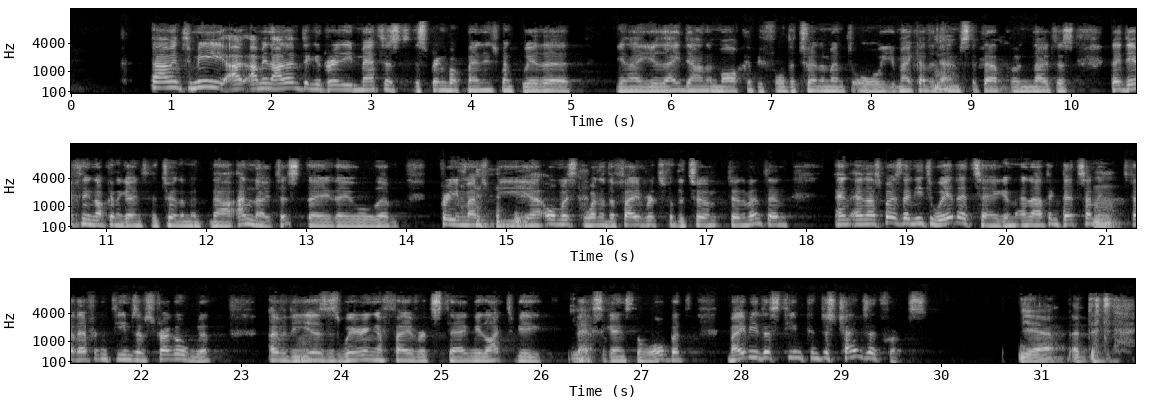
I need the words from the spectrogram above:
No, I mean, to me, I, I mean, I don't think it really matters to the Springbok management whether you know, you lay down a marker before the tournament or you make other no. teams stick up and notice. They're definitely not going to go into the tournament now unnoticed. They, they will um, pretty much be uh, almost one of the favorites for the ter- tournament. And, and, and I suppose they need to wear that tag. And, and I think that's something mm. South African teams have struggled with over the mm. years is wearing a favorites tag. We like to be backs yeah. against the wall, but maybe this team can just change that for us. Yeah,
